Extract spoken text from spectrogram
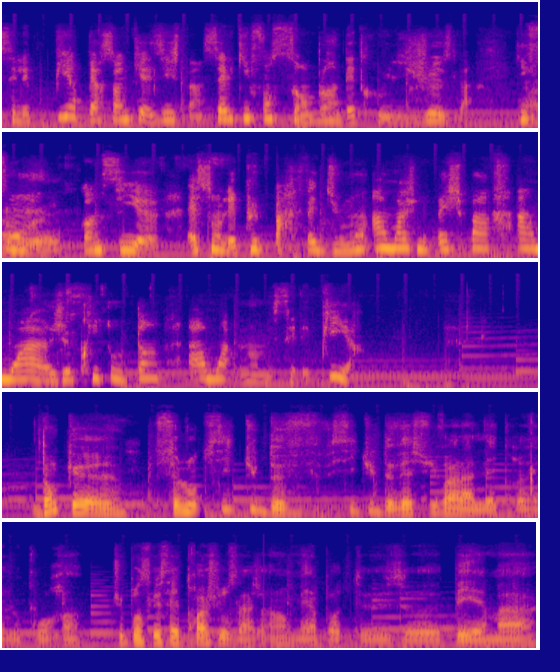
c'est les pires personnes qui existent. hein. Celles qui font semblant d'être religieuses, là. Qui ah, font ouais. comme si euh, elles sont les plus parfaites du monde. Ah, moi, je ne pêche pas. Ah, moi, je prie tout le temps. Ah, moi. Non, mais c'est les pires. Donc, euh, selon si tu, dev- si tu devais suivre à la lettre euh, le Coran, Tu penses que ces trois choses-là, genre mère porteuse, PMA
